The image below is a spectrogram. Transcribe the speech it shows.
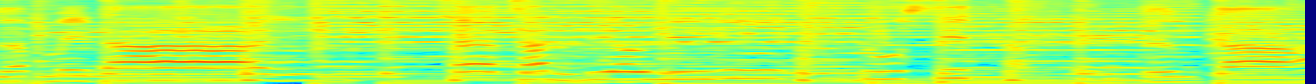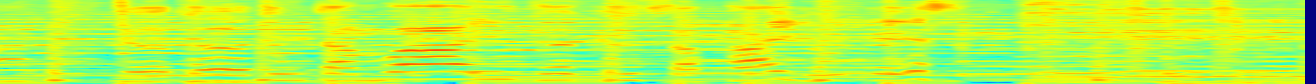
ลือบไม่ได้แฟชั่นเดียวนี้ ดูสิตัดแต่งเติมการเจอเธอจงจำไว้ เธอคือสะพายยูเอสเอ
